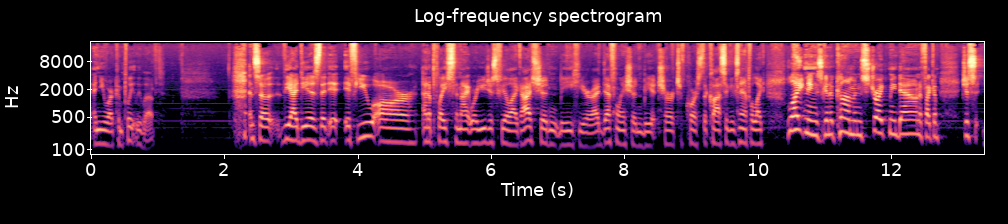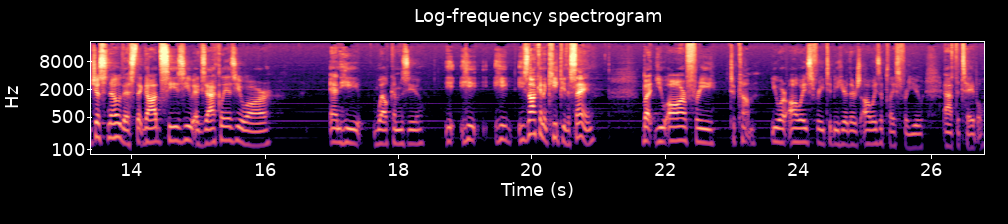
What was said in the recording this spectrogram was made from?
and you are completely loved. And so the idea is that if you are at a place tonight where you just feel like, I shouldn't be here, I definitely shouldn't be at church, of course, the classic example, like, lightning's gonna come and strike me down if I come, just, just know this that God sees you exactly as you are, and He welcomes you he, he, he, he's not going to keep you the same, but you are free to come. You are always free to be here. There's always a place for you at the table.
